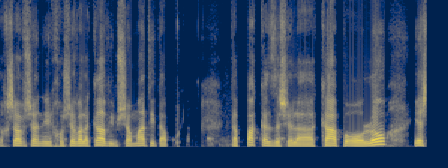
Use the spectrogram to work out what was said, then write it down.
עכשיו שאני חושב על הקרב, אם שמעתי את את הפאק הזה של ה cup או לא, יש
